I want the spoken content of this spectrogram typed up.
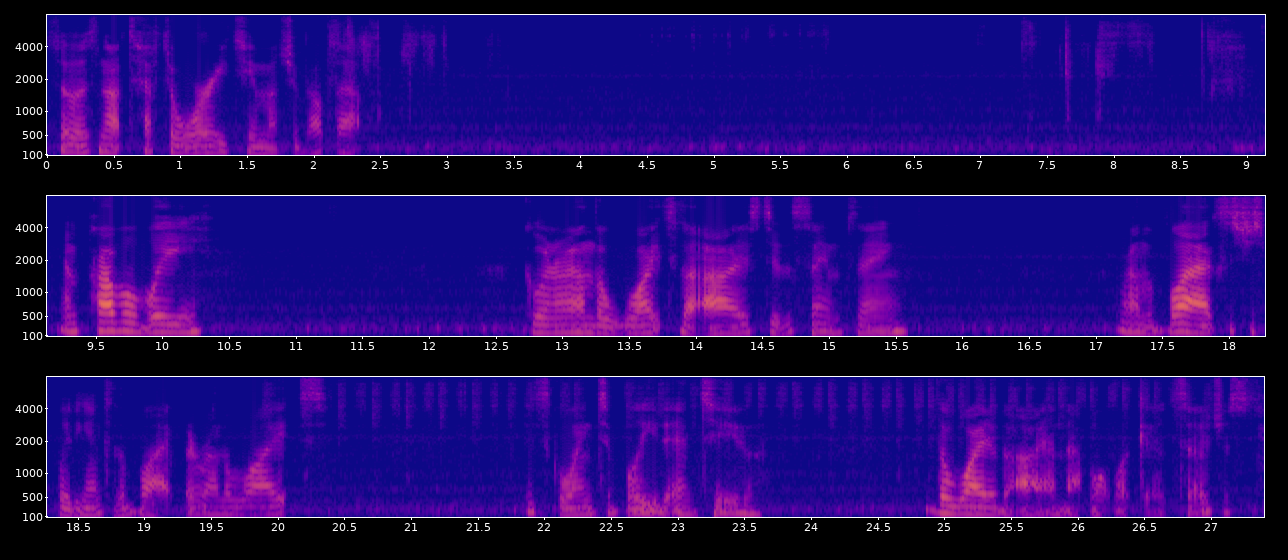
so as not to have to worry too much about that. And probably going around the whites of the eyes, do the same thing. Around the blacks, it's just bleeding into the black, but around the whites, it's going to bleed into the white of the eye, and that won't look good. So just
